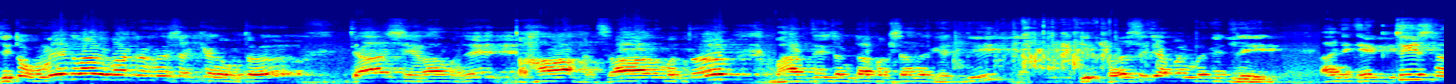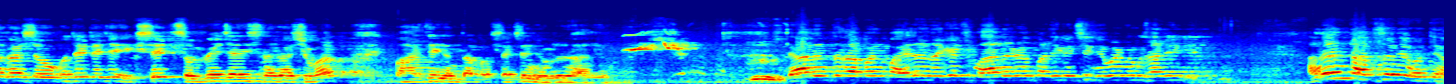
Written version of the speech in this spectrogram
जिथं उमेदवार उभा करणं शक्य नव्हतं त्या शहरामध्ये दहा हजार मतं भारतीय जनता पक्षानं घेतली. ही परिस्थिती आपण बघितली. आणि एकतीस नगरसेवक होते त्याचे एकशे चव्वेचाळीस नगरसेवक भारतीय जनता पक्षाचे निवडून आले. त्यानंतर आपण पाहिलं लगेच महानगरपालिकेची निवडणूक झाली. अनंत अडचणी होत्या.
